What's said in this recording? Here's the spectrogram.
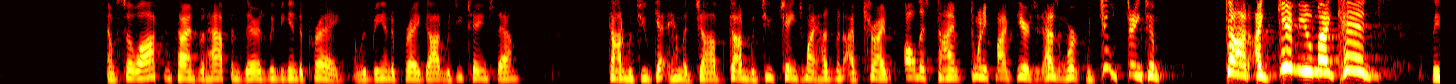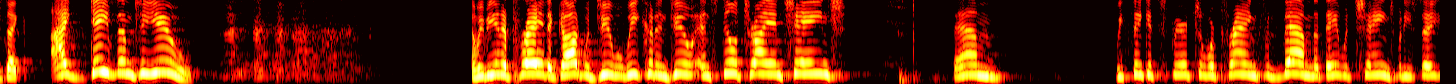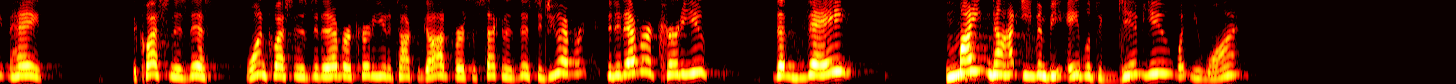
And so oftentimes what happens there is we begin to pray and we begin to pray, God, would you change them? God, would you get him a job? God, would you change my husband? I've tried all this time, 25 years, it hasn't worked. Would you change him? God, I give you my kids. And he's like, I gave them to you. and we begin to pray that God would do what we couldn't do and still try and change them. We think it's spiritual. We're praying for them that they would change. But he's saying, hey, the question is this one question is did it ever occur to you to talk to God first? The second is this did you ever did it ever occur to you that they might not even be able to give you what you want?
